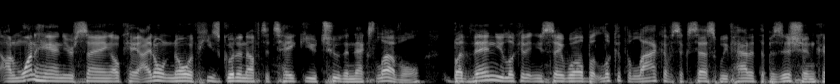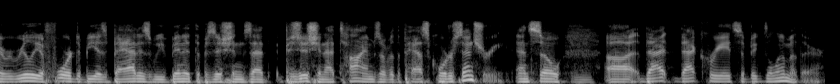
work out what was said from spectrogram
On one hand, you're saying, okay, I don't know if he's good enough to take you to the next level. But then you look at it and you say, well, but look at the lack of success we've had at the position. Can we really afford to be as bad as we've been at the positions at position at times over the past quarter century? And so mm-hmm. uh, that that creates a big dilemma there.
